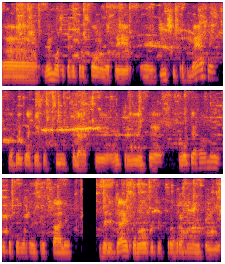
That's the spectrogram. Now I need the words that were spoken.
Е, ви можете використовувати е, інші предмети, наприклад, як в цій інсталяції, ви керуєте потягами за допомогою кристалів, заряджаєте роботів, програмуєте їх.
